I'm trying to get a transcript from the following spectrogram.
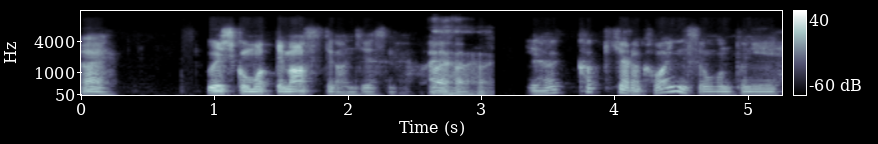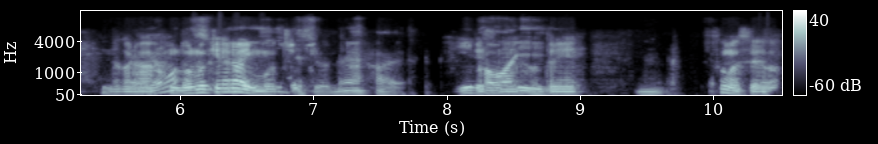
はい、嬉しく思ってますって感じですね。はいはいはい。いや、各キャラ可愛いんですよ、本当に。だか山ら、本どのキャラにもいいですよね。はい。いいですね、可愛い本当に。うん、そうなんですよ。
